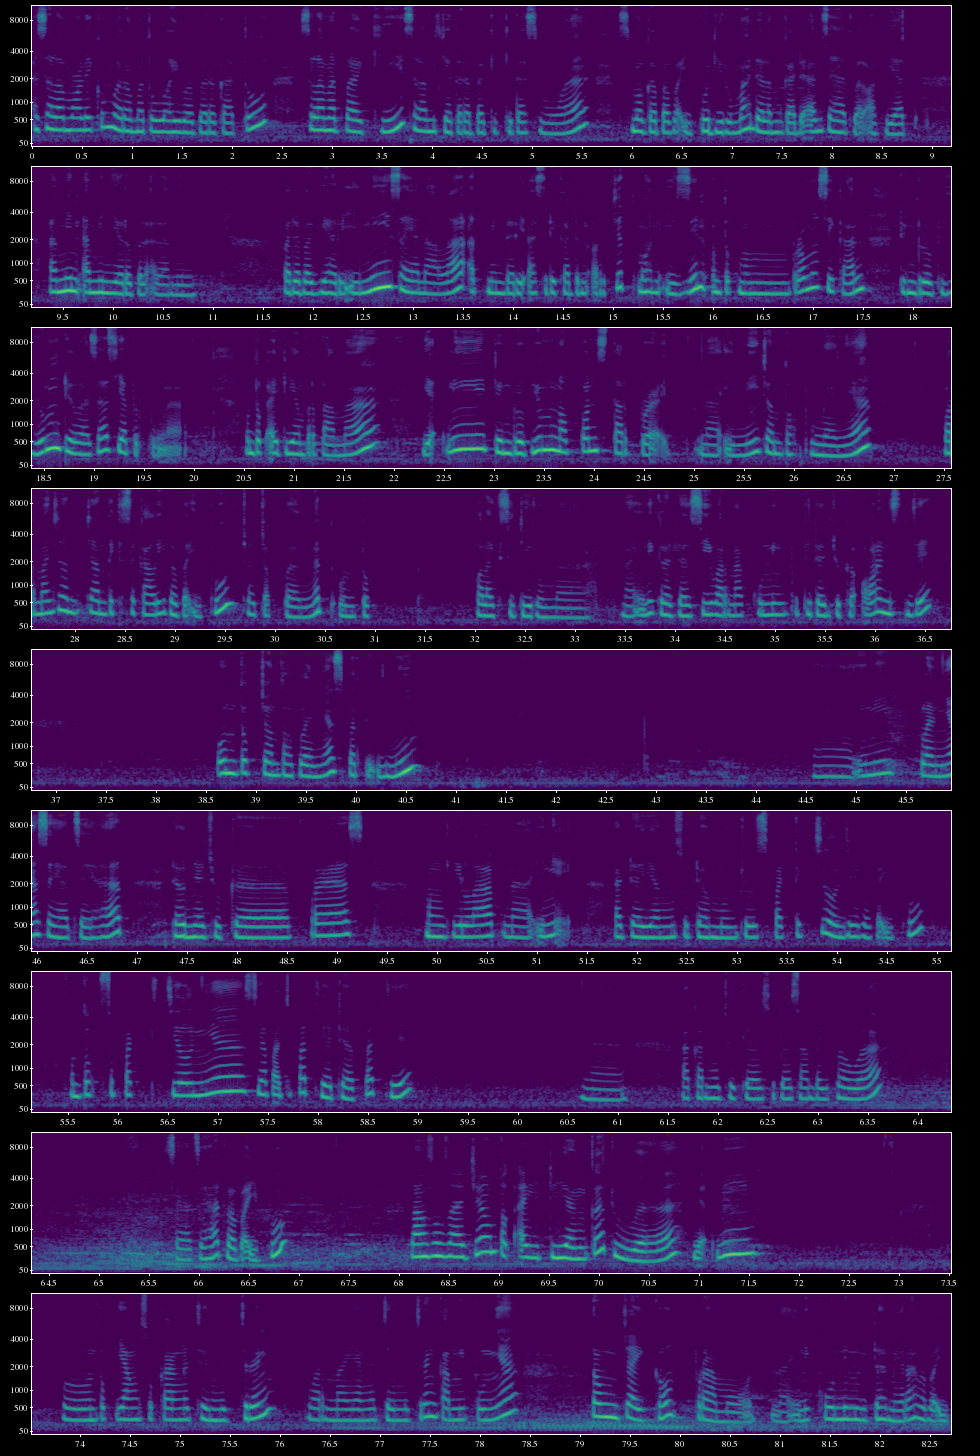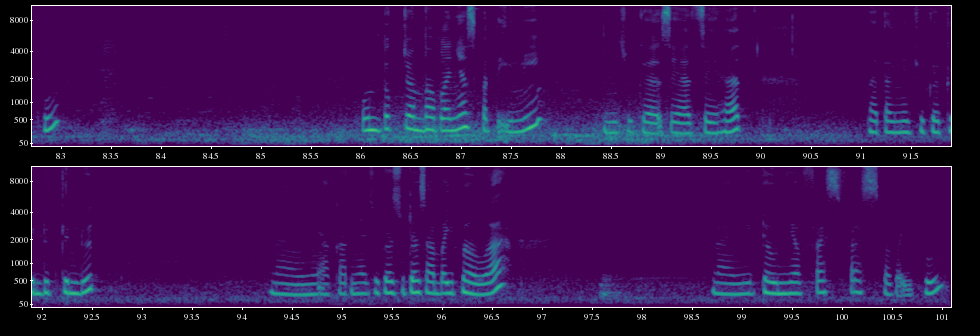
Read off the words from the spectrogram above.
Assalamualaikum warahmatullahi wabarakatuh. Selamat pagi, salam sejahtera bagi kita semua. Semoga Bapak Ibu di rumah dalam keadaan sehat walafiat. Amin amin ya robbal alamin. Pada pagi hari ini saya Nala, admin dari Asrika dan Orchid Mohon izin untuk mempromosikan Dendrobium dewasa siap berbunga. Untuk ID yang pertama yakni Dendrobium nopon star bright Nah ini contoh bunganya Warnanya cantik sekali Bapak Ibu, cocok banget untuk koleksi di rumah. Nah, ini gradasi warna kuning, putih dan juga orange, J. Untuk contoh plannya seperti ini. Nah, ini plannya sehat-sehat, daunnya juga fresh, mengkilap. Nah, ini ada yang sudah muncul spek kecil, J, Bapak Ibu untuk spek kecilnya siapa cepat ya dapat ya nah akarnya juga sudah sampai bawah. Sehat-sehat bapak ibu. Langsung saja untuk ID yang kedua yakni untuk yang suka ngejreng-ngejreng warna yang ngejreng-ngejreng kami punya Tongchai Gold Pramod. Nah ini kuning lidah merah bapak ibu untuk contoh plannya seperti ini. Ini juga sehat-sehat. Batangnya juga gendut-gendut. Nah, ini akarnya juga sudah sampai bawah. Nah, ini daunnya fresh-fresh Bapak Ibu.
